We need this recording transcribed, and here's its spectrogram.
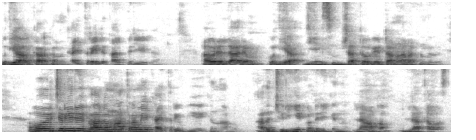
പുതിയ ആൾക്കാർക്കൊന്നും കൈത്തറയിൽ താല്പര്യമില്ല. അവരെല്ലാവരും പുതിയ ജീൻസും ഷർട്ടും ഒക്കെ ഇട്ടാണ് നടക്കുന്നത്. അപ്പോൾ ഒരു ചെറിയൊരു വിഭാഗം മാത്രമേ കൈത്തറി ഉപയോഗിക്കുന്നുള്ളൂ. അത് ചുരുങ്ങിക്കൊണ്ടിരിക്കുന്നു. ലാഭം ഇല്ലാത്ത അവസ്ഥ.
